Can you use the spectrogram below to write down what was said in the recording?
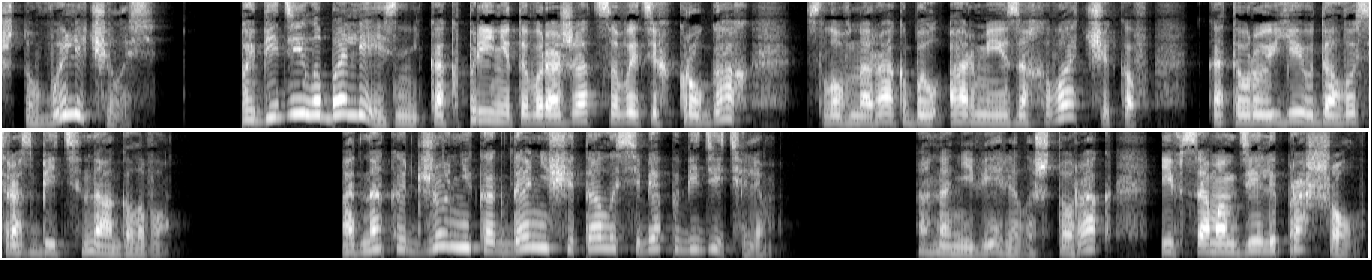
что вылечилась, победила болезнь, как принято выражаться в этих кругах, словно рак был армией захватчиков, которую ей удалось разбить на голову. Однако Джо никогда не считала себя победителем. Она не верила, что рак и в самом деле прошел.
